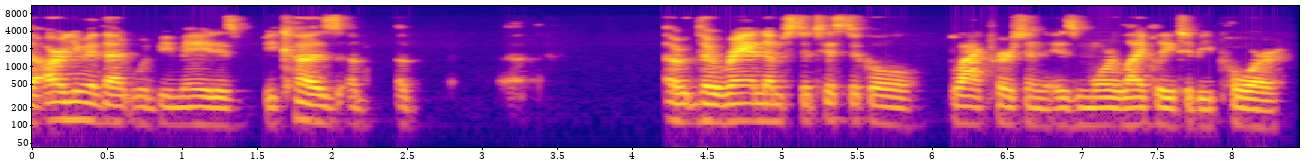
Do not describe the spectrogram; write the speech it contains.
the argument that would be made is because a, a, a, the random statistical black person is more likely to be poor.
